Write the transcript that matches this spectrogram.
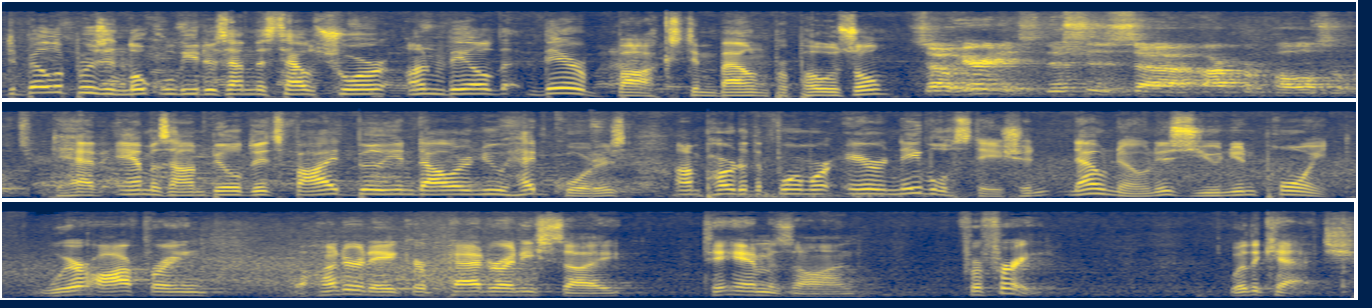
developers and local leaders on the South Shore unveiled their boxed and bound proposal. So here it is. This is uh, our proposal. To have Amazon build its $5 billion new headquarters on part of the former Air Naval Station, now known as Union Point. We're offering the 100 acre pad ready site to Amazon for free with a catch.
